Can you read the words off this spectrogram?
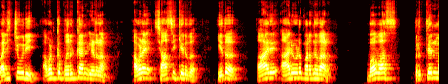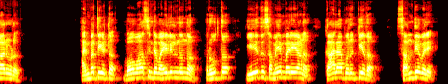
വലിച്ചൂരി അവൾക്ക് പെറുക്കാൻ ഇടണം. അവളെ ശാസിക്കരുത്. ഇത് ആര് ആരോട് പറഞ്ഞതാണ്? ബോവാസ് ഭൃത്യന്മാരോട്. അൻപത്തിയെട്ട്. ബോവാസിന്റെ വയലിൽ നിന്ന് റൂത്ത് ഏത് സമയം വരെയാണ് കാല പെറുക്കിയത് സന്ധ്യ വരെ.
